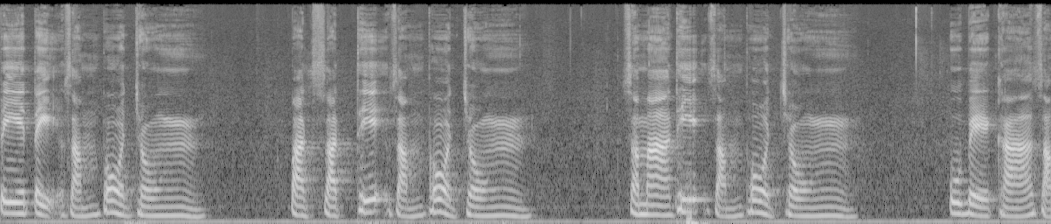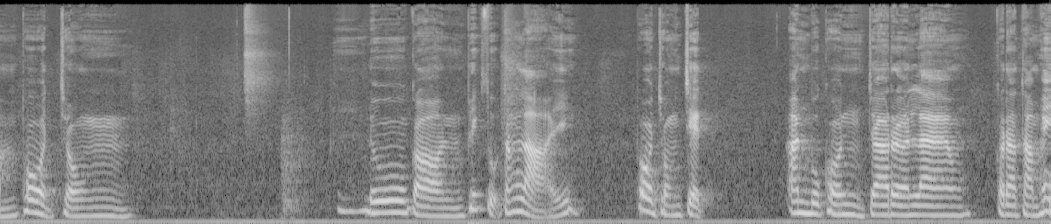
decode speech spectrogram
ปีติสัมโพชฌงปัสสัทธิสัมโพชฌงสมาธิสัมโพชฌงอุเบกขาสัมโพชฌงดูก่อนภิกษุทั้งหลาย โพชฌงเจ็ดอันบุคคลเจริญแล้ว กระทำให้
